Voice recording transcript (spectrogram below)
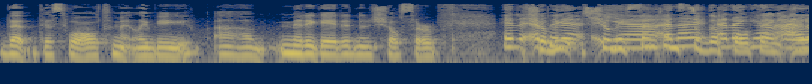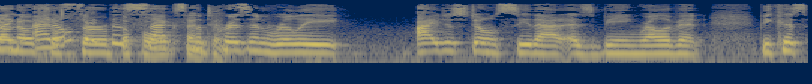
that this will ultimately be uh, mitigated, and she'll serve. And she'll, be, uh, she'll yeah, be sentenced to the full again, thing. I, don't know if I she'll serve think the the full sex in sentence. the prison really. I just don't see that as being relevant because,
